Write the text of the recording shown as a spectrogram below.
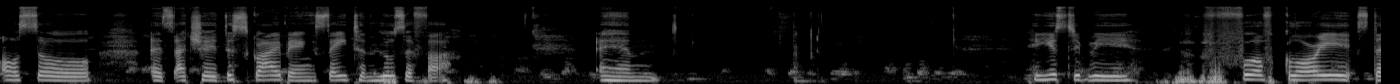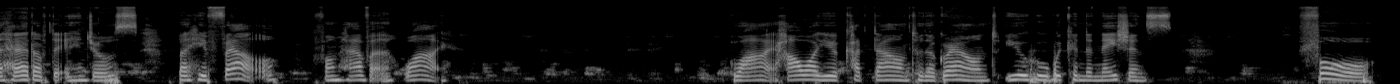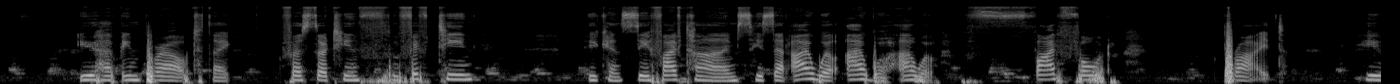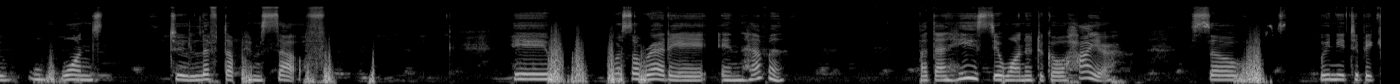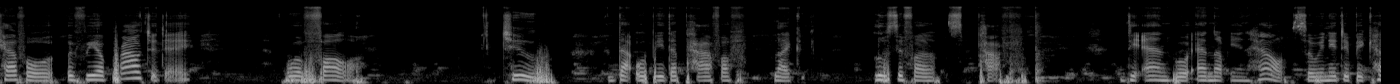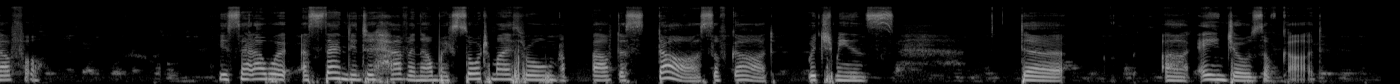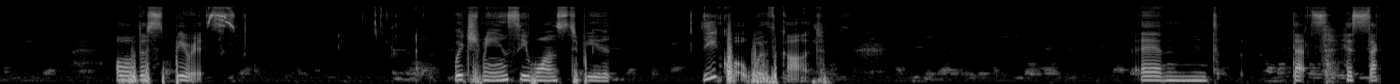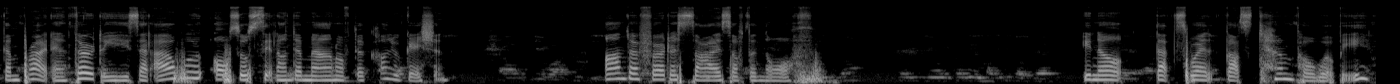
also, it's actually describing Satan, Lucifer. And he used to be full of glory, the head of the angels, but he fell from heaven. Why? Why? How are you cut down to the ground, you who weaken the nations? For you have been proud. Like verse 13 to 15, you can see five times he said, I will, I will, I will. Fivefold pride. He wants to lift up himself. He was already in heaven but then he still wanted to go higher. So we need to be careful. If we are proud today, we'll fall too. That will be the path of like Lucifer's path. The end will end up in hell. So we need to be careful. He said, I will ascend into heaven, I will exalt my throne above the stars of God, which means the uh, angels of God or the spirits, which means he wants to be equal with God. And that's his second pride. And thirdly, he said, I will also sit on the mount of the congregation. on the further sides of the north. You know, that's where God's temple will be.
